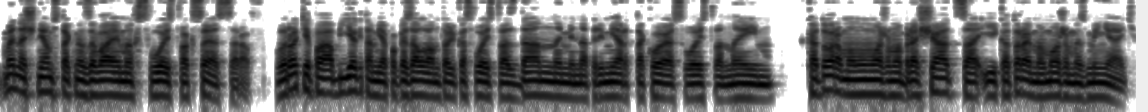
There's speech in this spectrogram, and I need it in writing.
Мы начнем с так называемых свойств аксессоров. В уроке по объектам я показал вам только свойства с данными, например, такое свойство name, к которому мы можем обращаться и которое мы можем изменять.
